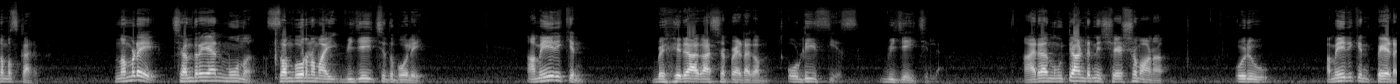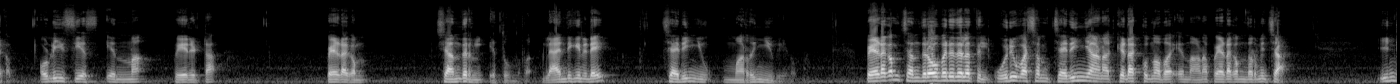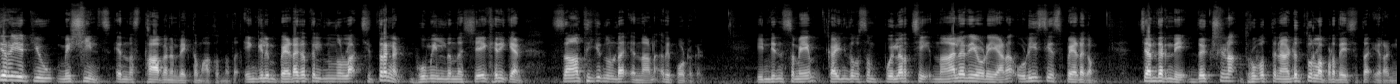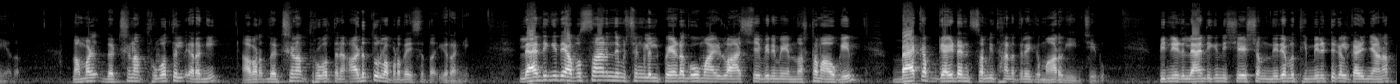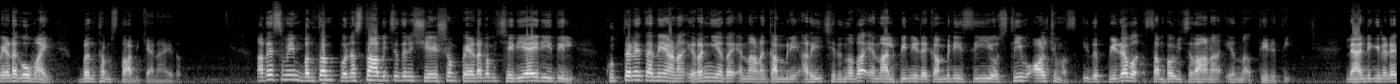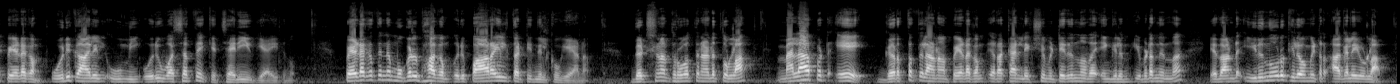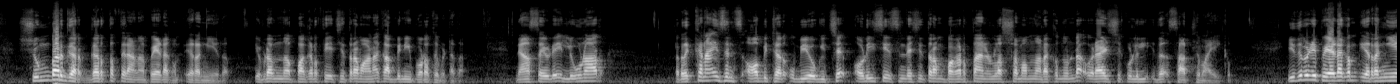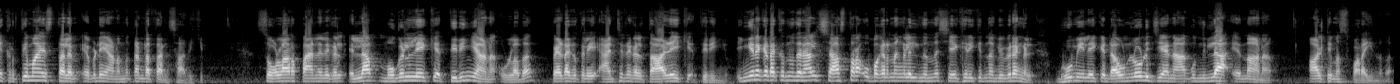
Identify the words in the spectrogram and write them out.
നമസ്കാരം. നമ്മുടെ ചന്ദ്രയാൻ മൂന്ന് സമ്പൂർണമായി വിജയിച്ചതുപോലെ അമേരിക്കൻ ബഹിരാകാശ പേടകം ഒഡീസിയസ് വിജയിച്ചില്ല. അര നൂറ്റാണ്ടിന് ശേഷമാണ് ഒരു അമേരിക്കൻ പേടകം ഒഡീസിയസ് എന്ന പേരിട്ട പേടകം ചന്ദ്രനിൽ എത്തുന്നത്. ലാൻഡിങ്ങിനിടെ ചരിഞ്ഞു മറിഞ്ഞു വീണു. പേടകം ചന്ദ്രോപരിതലത്തിൽ ഒരു വശം ചരിഞ്ഞാണ് കിടക്കുന്നത് എന്നാണ് പേടകം നിർമ്മിച്ച ഇന്റർയേറ്റീവ് മെഷീൻസ് എന്ന സ്ഥാപനം വ്യക്തമാക്കുന്നത്. എങ്കിലും പേടകത്തിൽ നിന്നുള്ള ചിത്രങ്ങൾ ഭൂമിയിൽ നിന്ന് ശേഖരിക്കാൻ സാധിക്കുന്നുണ്ട് എന്നാണ് റിപ്പോർട്ടുകൾ. ഇന്ത്യൻ സമയം കഴിഞ്ഞ ദിവസം പുലർച്ചെ നാലരയോടെയാണ് ഒഡീസിയസ് പേടകം ചന്ദ്രന്റെ ദക്ഷിണ ധ്രുവത്തിനടുത്തുള്ള പ്രദേശത്ത് ഇറങ്ങിയത്. നമ്മൾ ദക്ഷിണ ധ്രുവത്തിൽ ഇറങ്ങി അവർ ദക്ഷിണ ധ്രുവത്തിന് അടുത്തുള്ള പ്രദേശത്ത് ഇറങ്ങി. ലാൻഡിങ്ങിന്റെ അവസാന നിമിഷങ്ങളിൽ പേടകവുമായുള്ള ആശയവിനിമയം നഷ്ടമാവുകയും ബാക്കപ്പ് ഗൈഡൻസ് സംവിധാനത്തിലേക്ക് മാറുകയും ചെയ്തു. പിന്നീട് ലാൻഡിങ്ങിന് ശേഷം നിരവധി മിനിറ്റുകൾ കഴിഞ്ഞാണ് പേടകവുമായി ബന്ധം സ്ഥാപിക്കാനായത്. അതേസമയം ബന്ധം പുനഃസ്ഥാപിച്ചതിന് ശേഷം പേടകം ശരിയായ രീതിയിൽ കുത്തനെ തന്നെയാണ് ഇറങ്ങിയത് എന്നാണ് കമ്പനി അറിയിച്ചിരുന്നത്. എന്നാൽ പിന്നീട് കമ്പനി സിഇഒ സ്റ്റീവ് ആൾട്ടിമസ് ഇത് പിഴവ് സംഭവിച്ചതാണ് എന്ന് തിരുത്തി. ലാൻഡിങ്ങിനിടെ പേടകം ഒരു കാലിൽ ഊന്നി ഒരു വശത്തേക്ക് ചരിയുകയായിരുന്നു. പേടകത്തിന്റെ മുകൾ ഭാഗം ഒരു പാറയിൽ തട്ടി നിൽക്കുകയാണ്. ദക്ഷിണ ധ്രുവത്തിനടുത്തുള്ള മലാപ്പട്ട് എ ഗർത്തത്തിലാണ് പേടകം ഇറക്കാൻ ലക്ഷ്യമിട്ടിരുന്നത് എങ്കിലും ഇവിടെ നിന്ന് ഏതാണ്ട് ഇരുന്നൂറ് കിലോമീറ്റർ അകലെയുള്ള ഷുംബർഗർ ഗർത്തത്തിലാണ് പേടകം ഇറങ്ങിയത്. ഇവിടെ നിന്ന് പകർത്തിയ ചിത്രമാണ് കമ്പനി പുറത്തുവിട്ടത്. നാസയുടെ ലൂണാർ റിക്കനൈസൻസ് ഓർബിറ്റർ ഉപയോഗിച്ച് ഒഡീസിയസിന്റെ ചിത്രം പകർത്താനുള്ള ശ്രമം നടക്കുന്നുണ്ട്. ഒരാഴ്ചയ്ക്കുള്ളിൽ ഇത് സാധ്യമായേക്കും. ഇതുവഴി പേടകം ഇറങ്ങിയ കൃത്യമായ സ്ഥലം എവിടെയാണെന്ന് കണ്ടെത്താൻ സാധിക്കും. സോളാർ പാനലുകൾ എല്ലാം മുകളിലേക്ക് തിരിഞ്ഞാണ് ഉള്ളത്. പേടകത്തിലെ ആന്റനകൾ താഴേക്ക് തിരിഞ്ഞു. ഇങ്ങനെ കിടക്കുന്നതിനാൽ ശാസ്ത്ര ഉപകരണങ്ങളിൽ നിന്ന് ശേഖരിക്കുന്ന വിവരങ്ങൾ ഭൂമിയിലേക്ക് ഡൗൺലോഡ് ചെയ്യാനാകുന്നില്ല എന്നാണ് ആൾട്ടിമസ് പറയുന്നത്.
